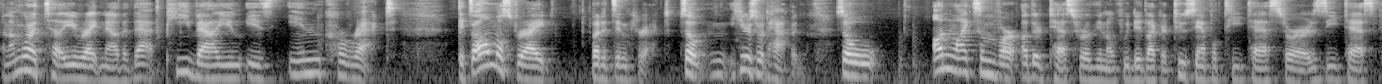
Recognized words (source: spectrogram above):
And I'm going to tell you right now that that p-value is incorrect. It's almost right, but it's incorrect. So here's what happened. So unlike some of our other tests where, you know, if we did like our two sample t-test or our z-test,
